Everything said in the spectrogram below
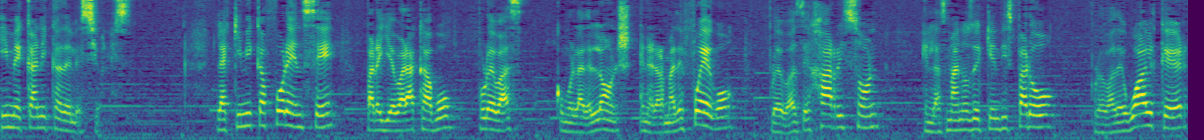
y mecánica de lesiones. La química forense para llevar a cabo pruebas como la de Launch en el arma de fuego, pruebas de Harrison en las manos de quien disparó, prueba de Walker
